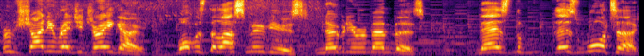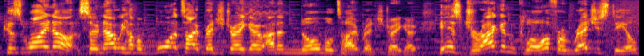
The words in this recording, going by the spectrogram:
from shiny Regidrago. What was the last move used? Nobody remembers. There's the there's water, because why not? So now we have a water type Regidrago and a normal type Regidrago. Here's Dragon Claw from Registeel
